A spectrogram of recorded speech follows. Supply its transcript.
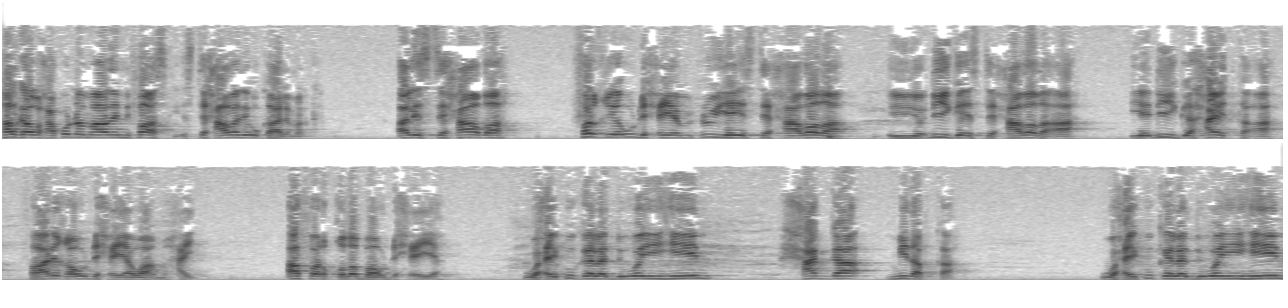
Halkaa waxaa ku dhammaaday nifaaskii istixaadadii u kaale marka. Alistixaada farqiga udhexeeya muxuu yahay istixaadada iyo dhiigga istixaadada ah iyo dhiigga xaydka ah faariqa udhexeeya waa maxay? Afar qodob baa udhexeeya waxay ku kala duwan yihiin xagga midabka. Waxay ku kala duwan yihiin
